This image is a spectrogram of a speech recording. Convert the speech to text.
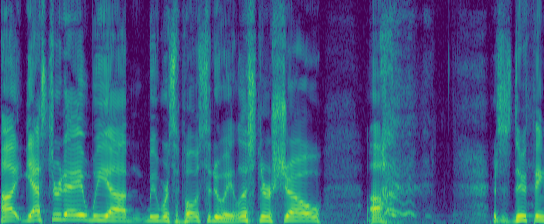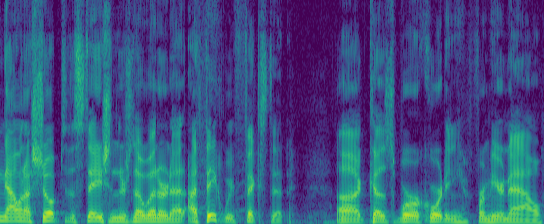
Uh, yesterday we uh, we were supposed to do a listener show. Uh, there's this new thing now when I show up to the station, there's no internet. I think we fixed it because we're recording from here now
